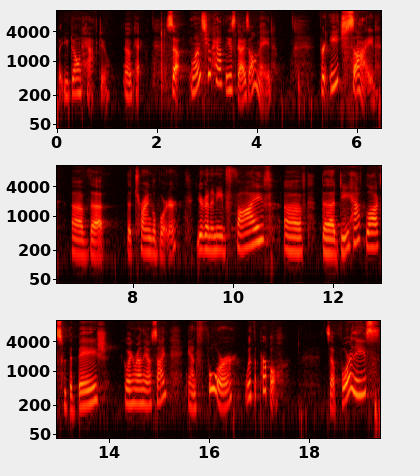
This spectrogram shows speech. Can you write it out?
but you don't have to. Okay, so once you have these guys all made, for each side of the, the triangle border, you're going to need five of the D half blocks with the beige going around the outside and four with the purple. So four of these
